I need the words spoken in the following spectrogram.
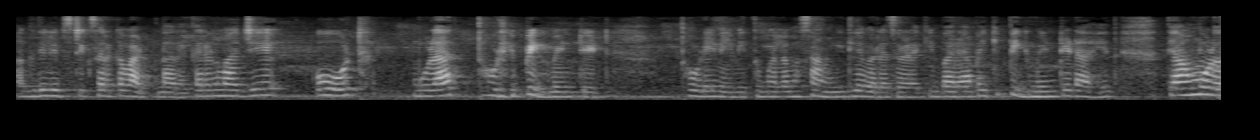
अगदी लिपस्टिकसारखं वाटणार. आहे कारण माझे ओठ मुळात थोडे पिगमेंटेड थोडे नाही मी तुम्हाला मग सांगितले बऱ्याच वेळा की बऱ्यापैकी पिगमेंटेड आहेत. त्यामुळं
